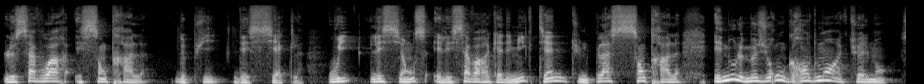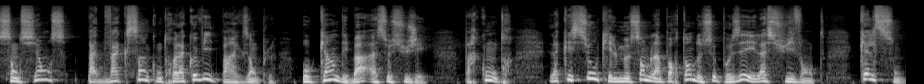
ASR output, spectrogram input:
Le savoir est central depuis des siècles. Oui, les sciences et les savoirs académiques tiennent une place centrale, et nous le mesurons grandement actuellement. Sans science, pas de vaccin contre la Covid, par exemple. Aucun débat à ce sujet. Par contre, la question qu'il me semble important de se poser est la suivante. Quels sont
